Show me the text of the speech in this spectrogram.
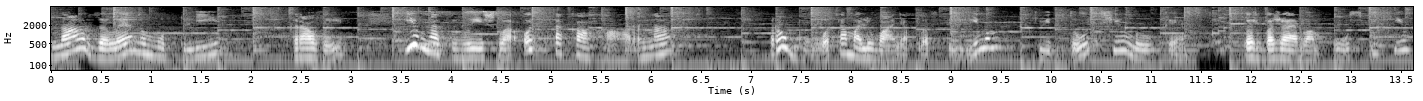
на зеленому тлі трави. І в нас вийшла ось така гарна робота малювання пластиліном квітучі луки. Тож бажаю вам успіхів,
